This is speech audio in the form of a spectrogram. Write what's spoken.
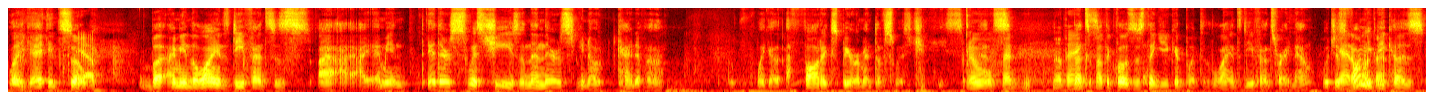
Like it's so Yeah. but I mean the Lions defense is I, I I mean there's Swiss cheese and then there's, you know, kind of a like a, a thought experiment of Swiss cheese. Oh, That's- that, no thanks. that's about the closest thing you could put to the Lions defense right now, which is Yeah, funny that. because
